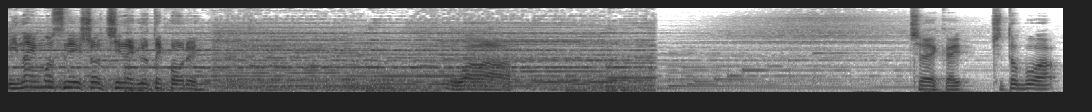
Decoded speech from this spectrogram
i najmocniejszy odcinek do tej pory. Wow. Czekaj, czy to była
